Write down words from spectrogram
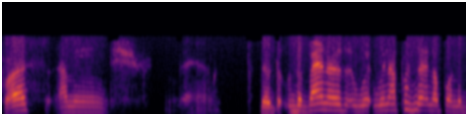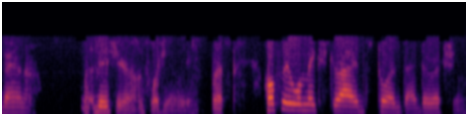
For us, I mean, man, the the, the banners we- we're not putting nothing up on the banner this year, unfortunately. But hopefully, we'll make strides toward that direction.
